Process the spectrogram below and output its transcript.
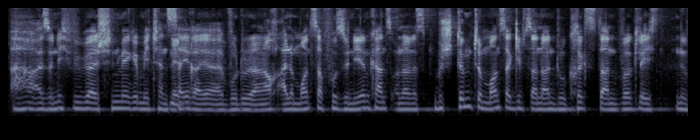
Ah, also nicht wie bei Shin Megami Tensei, nee. wo du dann auch alle Monster fusionieren kannst und dann es bestimmte Monster gibt, sondern du kriegst dann wirklich eine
